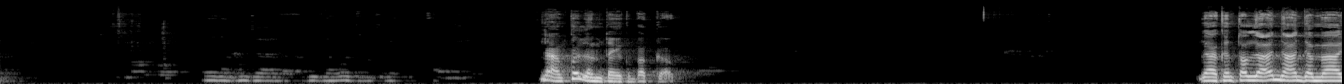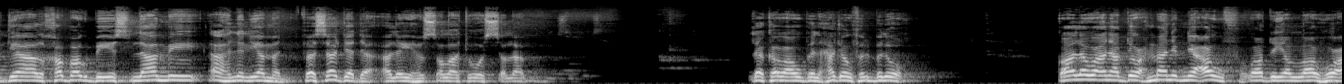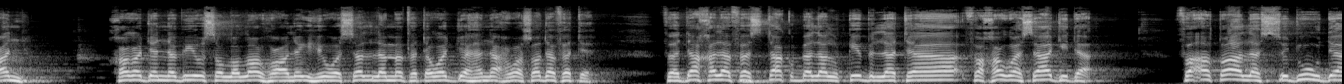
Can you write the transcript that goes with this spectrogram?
نعم كلهم طريق بكر. لكن طلع لنا عندما جاء الخبر بإسلام أهل اليمن فسجد عليه الصلاة والسلام. ذكره ابن حجر في البلوغ. قال وعن عبد الرحمن بن عوف رضي الله عنه خرج النبي صلى الله عليه وسلم فتوجه نحو صدفته فدخل فاستقبل القبلة فخر ساجدا فأطال السجود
